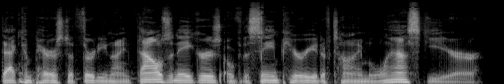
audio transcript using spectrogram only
That compares to 39 1,000 acres over the same period of time last year.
